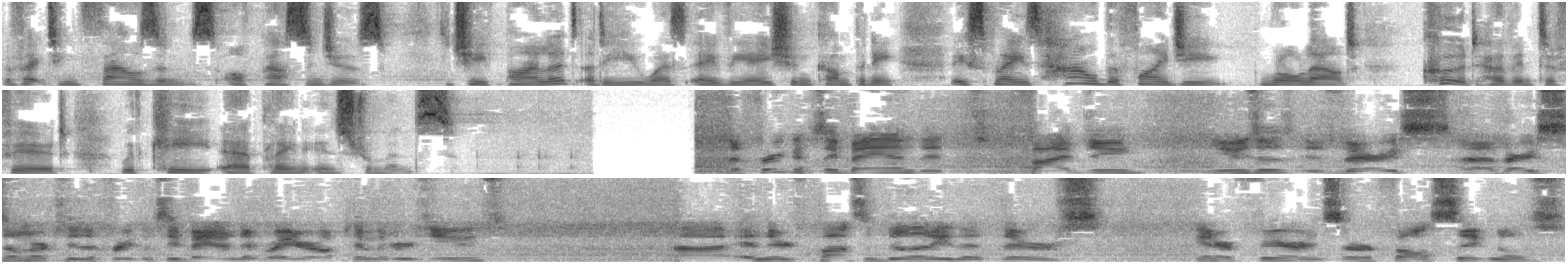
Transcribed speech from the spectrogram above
affecting thousands of passengers. The chief pilot at a US aviation company explains how the 5G rollout could have interfered with key airplane instruments. The frequency band that 5G uses is very, uh, very similar to the frequency band that radar altimeters use. Uh, and there's possibility that there's interference or false signals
